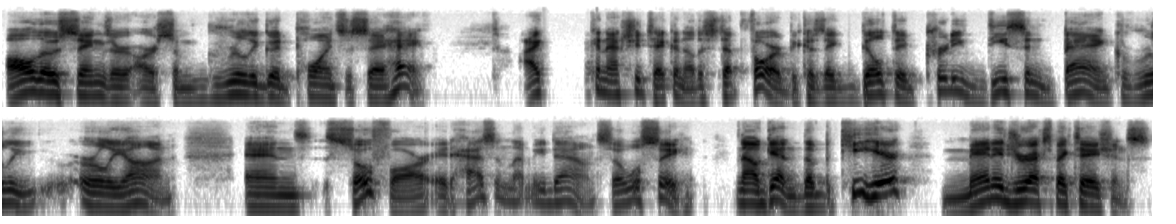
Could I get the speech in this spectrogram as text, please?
All those things are, are some really good points to say, hey, can actually take another step forward because they built a pretty decent bank really early on. And so far, it hasn't let me down. So we'll see. Now, again, the key here manage your expectations,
